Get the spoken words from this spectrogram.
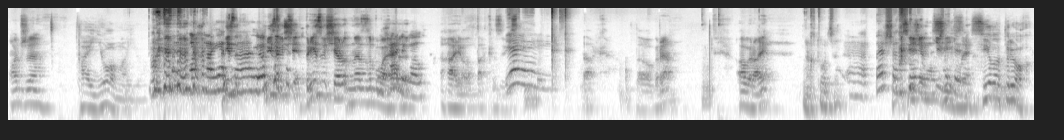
Отже, Та йо-моє. Ага, я Пріз- знаю. прізвище, прізвище не забувай. Галівал. Галівал, так, звісно. Єй! Так, добре. Обирай. А хто це? Е, Перша Всі серія жінки 4. вільні. Сіла трьох.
